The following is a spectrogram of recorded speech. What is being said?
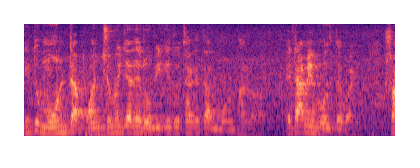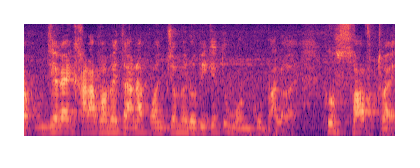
কিন্তু মনটা পঞ্চমে যাদের রবি কেতু থাকে তার মন ভালো হয়। এটা আমি বলতে পারি। সব জায়গায় খারাপ হবে তা না, পঞ্চমে রবি কেতু মন খুব ভালো হয়। খুব সফট হয়,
